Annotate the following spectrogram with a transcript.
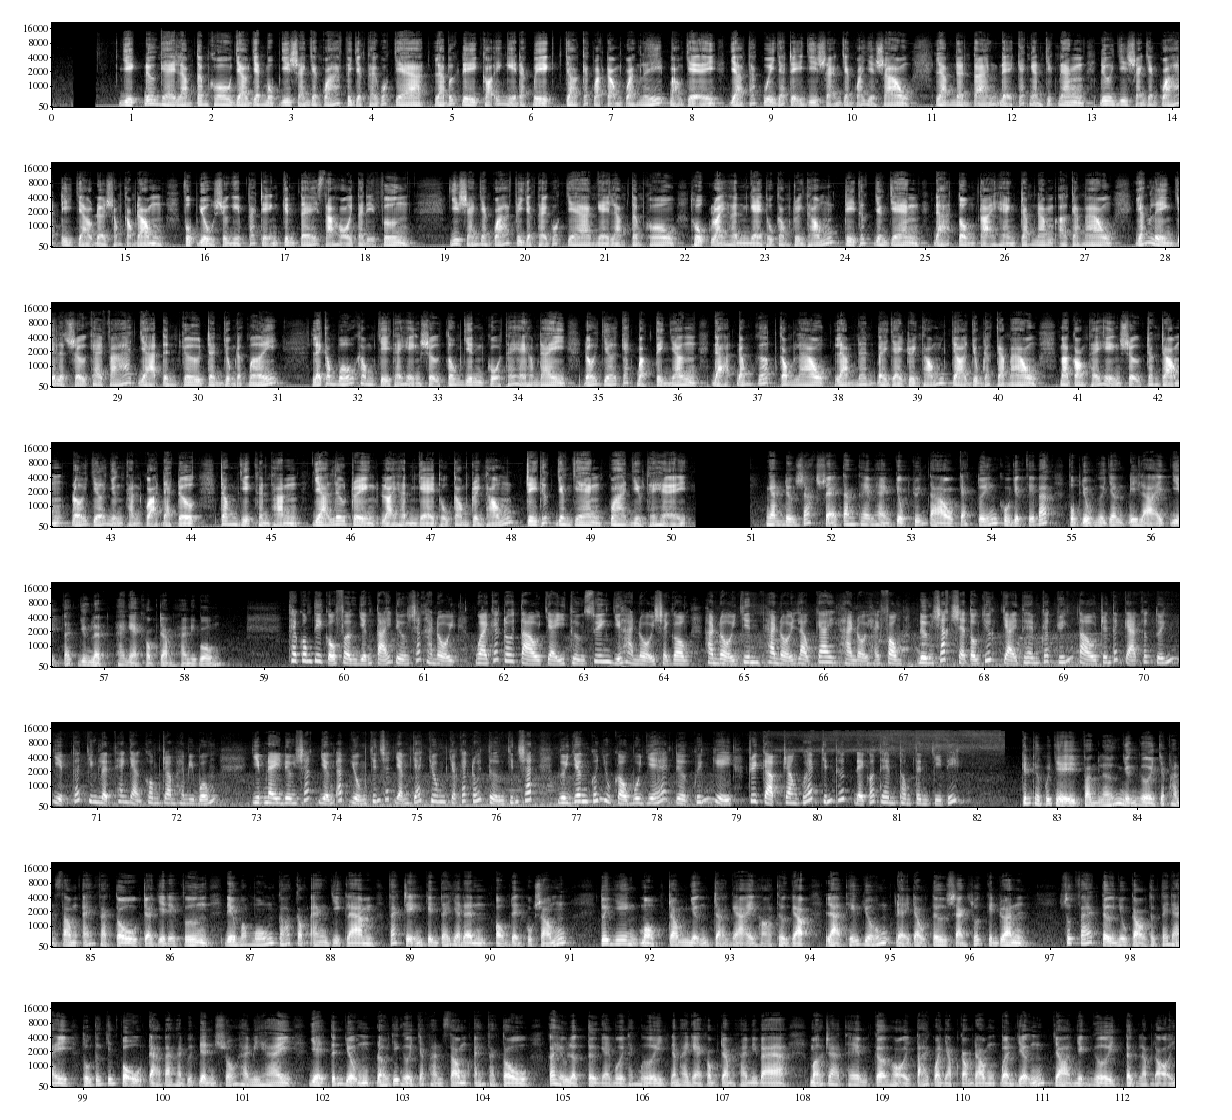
Việc đưa nghề làm tôm khô vào danh mục di sản văn hóa phi vật thể quốc gia là bước đi có ý nghĩa đặc biệt cho các hoạt động quản lý, bảo vệ và phát huy giá trị di sản văn hóa về sau, làm nền tảng để các ngành chức năng đưa di sản văn hóa đi vào đời sống cộng đồng, phục vụ sự nghiệp phát triển kinh tế xã hội tại địa phương. Di sản văn hóa phi vật thể quốc gia nghề làm tôm khô thuộc loại hình nghề thủ công truyền thống, tri thức dân gian đã tồn tại hàng trăm năm ở Cà Mau, gắn liền với lịch sử khai phá và định cư trên vùng đất mới. Lễ công bố không chỉ thể hiện sự tôn vinh của thế hệ hôm nay đối với các bậc tiền nhân đã đóng góp công lao làm nên bề dày truyền thống cho vùng đất Cà Mau, mà còn thể hiện sự trân trọng đối với những thành quả đạt được trong việc hình thành và lưu truyền loại hình nghề thủ công truyền thống, tri thức dân gian qua nhiều thế hệ ngành đường sắt sẽ tăng thêm hàng chục chuyến tàu các tuyến khu vực phía Bắc phục vụ người dân đi lại dịp Tết Dương lịch 2024. Theo công ty cổ phần dẫn tải đường sắt Hà Nội, ngoài các đôi tàu chạy thường xuyên giữa Hà Nội, Sài Gòn, Hà Nội, Vinh, Hà Nội, Lào Cai, Hà Nội, Hải Phòng, đường sắt sẽ tổ chức chạy thêm các chuyến tàu trên tất cả các tuyến dịp Tết Dương lịch 2024. Dịp này, đường sắt vẫn áp dụng chính sách giảm giá chung cho các đối tượng chính sách. Người dân có nhu cầu mua vé được khuyến nghị truy cập trang web chính thức để có thêm thông tin chi tiết. Kính thưa quý vị, phần lớn những người chấp hành xong án phạt tù trở về địa phương đều mong muốn có công ăn việc làm, phát triển kinh tế gia đình, ổn định cuộc sống. Tuy nhiên, một trong những trở ngại họ thường gặp là thiếu vốn để đầu tư sản xuất kinh doanh. Xuất phát từ nhu cầu thực tế này, Thủ tướng Chính phủ đã ban hành quyết định số 22 về tín dụng đối với người chấp hành xong án phạt tù, có hiệu lực từ ngày 10 tháng 10 năm 2023, mở ra thêm cơ hội tái hòa nhập cộng đồng bền vững cho những người từng lầm lỗi.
